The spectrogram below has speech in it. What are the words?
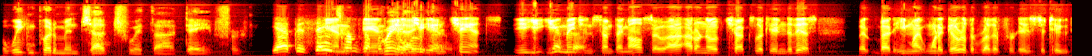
but we can put him in touch with uh, Dave for. yeah, because Dave and, comes and, up with and, solutions. and Chance, you, you you mentioned something also. I, I don't know if Chuck's looked into this, but but he might want to go to the Rutherford Institute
